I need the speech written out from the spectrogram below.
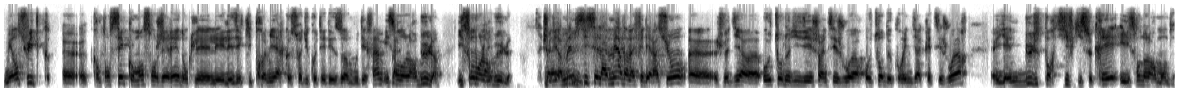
Mais ensuite, euh, quand on sait comment sont gérées donc les, les, les, équipes premières, que ce soit du côté des hommes ou des femmes, ils sont Bah. dans leur bulle. hein. Ils sont dans leur bulle. Je veux Bah dire, oui. même si c'est la merde dans la fédération, euh, je veux dire, euh, autour de Didier Deschamps et de ses joueurs, autour de Corinne Diacre et de ses joueurs, euh, il y a une bulle sportive qui se crée et ils sont dans leur monde.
